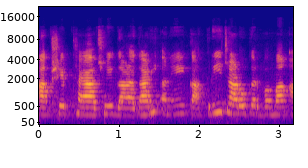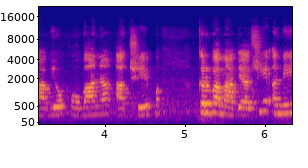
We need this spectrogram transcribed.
આક્ષેપ થયા છે, ગાળાગાળી અને કાકરી ચાળો કરવામાં આવ્યો હોવાના આક્ષેપ કરવામાં આવ્યા છે અને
